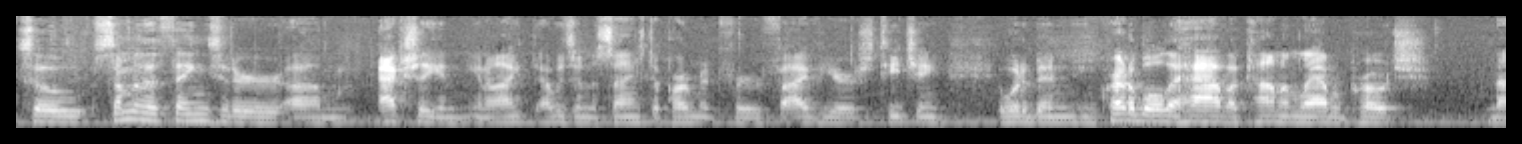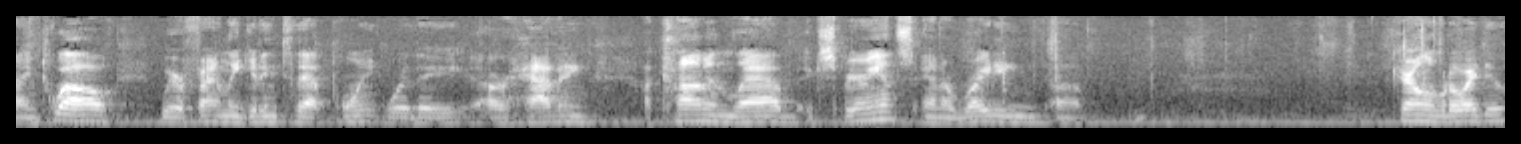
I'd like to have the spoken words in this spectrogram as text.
So some of the things that are um, actually, and you know, I, I was in the science department for five years teaching. It would have been incredible to have a common lab approach 912. We are finally getting to that point where they are having a common lab experience and a writing. Uh, Carolyn, what do I do?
